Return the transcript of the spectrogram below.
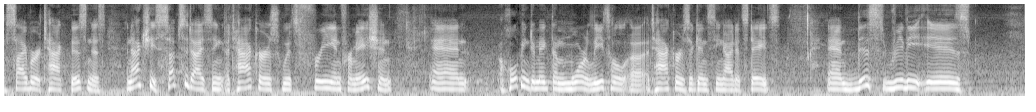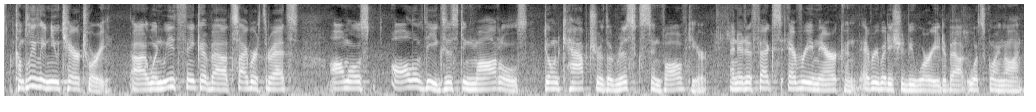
cyber attack business and actually subsidizing attackers with free information and hoping to make them more lethal uh, attackers against the United States. And this really is completely new territory. Uh, when we think about cyber threats, almost all of the existing models don't capture the risks involved here. And it affects every American. Everybody should be worried about what's going on.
